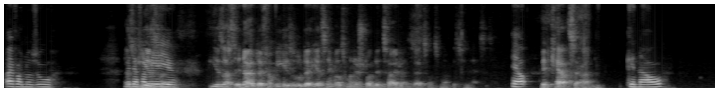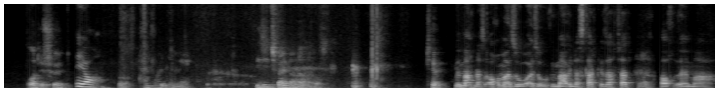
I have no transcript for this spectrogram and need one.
einfach nur so mit Also der Familie. Ihr sagt innerhalb der Familie so, da jetzt nehmen wir uns mal eine Stunde Zeit und setzen uns mal ein bisschen mehr zusammen. Ja, Mit Kerze an. genau. Und ist schön. Ja. Wie sieht's bei den anderen aus? Tim. Wir machen das auch immer so, also wie Marvin das gerade gesagt hat, Ja. auch immer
